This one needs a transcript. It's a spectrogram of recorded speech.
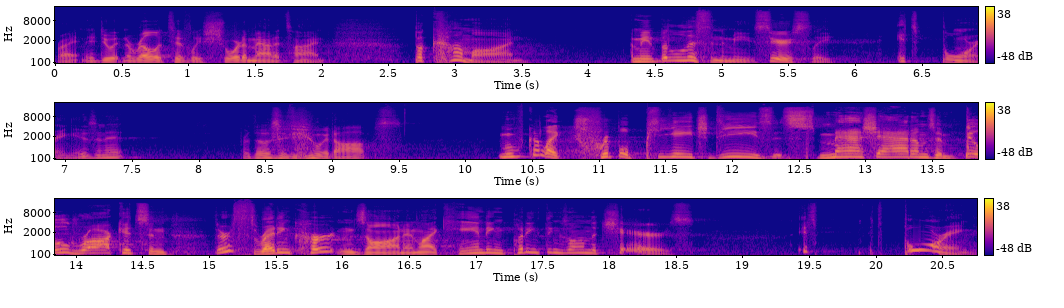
right? And they do it in a relatively short amount of time. But come on. I mean, but listen to me, seriously. It's boring, isn't it? For those of you at ops. I mean, we've got like triple PhDs that smash atoms and build rockets, and they're threading curtains on and like handing, putting things on the chairs. It's, it's boring.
